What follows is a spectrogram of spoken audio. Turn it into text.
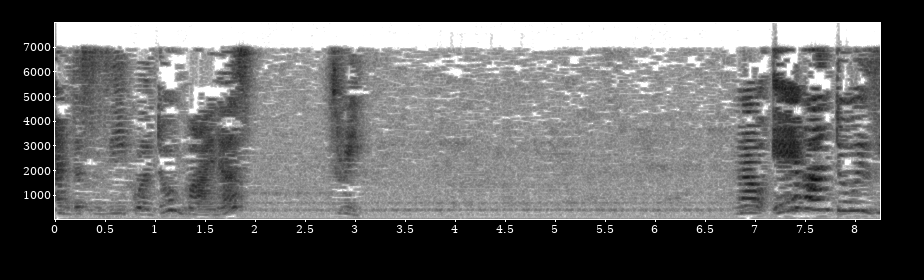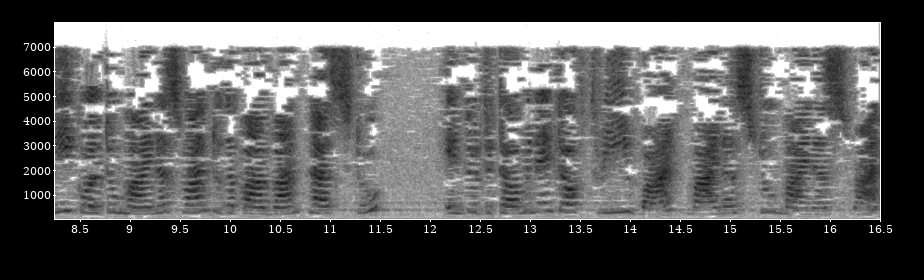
and this is equal to minus 3. Now A12 is equal to minus 1 to the power 1 plus 2 into determinant of 3 1 minus 2 minus 1.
